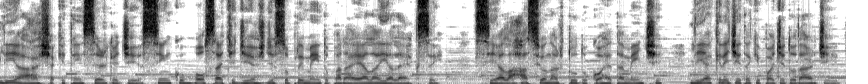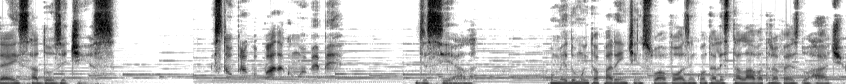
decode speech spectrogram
Lia acha que tem cerca de 5 ou 7 dias de suprimento para ela e Alexei. Se ela racionar tudo corretamente, Lia acredita que pode durar de 10 a 12 dias. Estou preocupada com o bebê, disse ela. O medo muito aparente em sua voz enquanto ela estalava através do rádio.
